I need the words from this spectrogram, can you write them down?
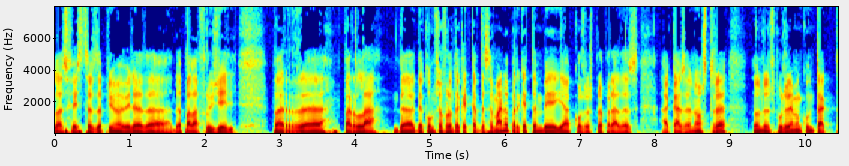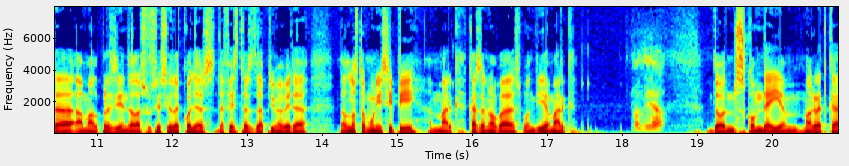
les festes de primavera de, de Palafrugell. Per eh, parlar de, de com s'afronta aquest cap de setmana, perquè també hi ha coses preparades a casa nostra, doncs ens posarem en contacte amb el president de l'Associació de Colles de Festes de Primavera del nostre municipi, en Marc Casanovas. Bon dia, Marc. Bon dia. Doncs, com dèiem, malgrat que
